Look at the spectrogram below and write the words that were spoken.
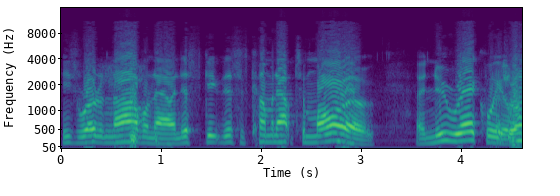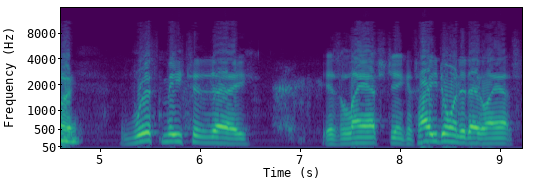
He's wrote a novel now, and this this is coming out tomorrow. A new Requiem. Right. With me today is Lance Jenkins. How you doing today, Lance?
